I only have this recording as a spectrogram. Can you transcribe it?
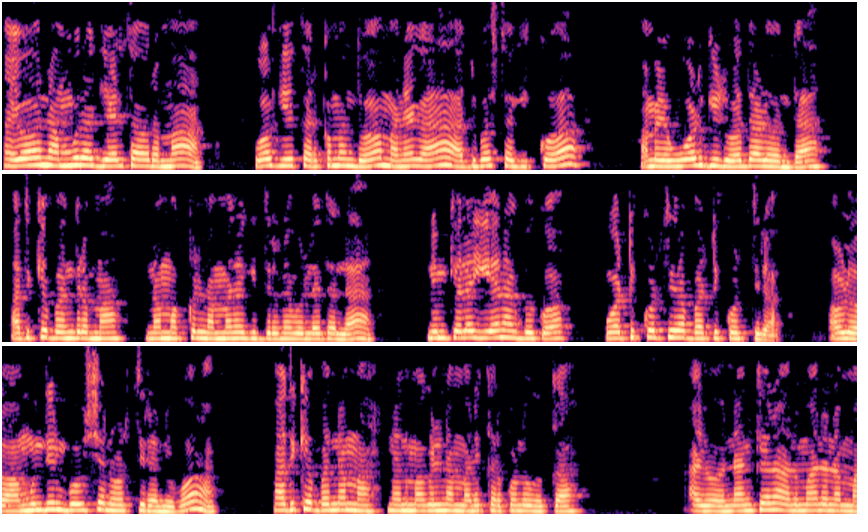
ಅಯ್ಯೋ, ನಮ್ಮೂರಾಗ ಹೇಳ್ತಾವ್ರಮ್ಮ. ಹೋಗಿ ಕರ್ಕೊಂಬಂದು ಮನೆಗೆ ಅದು ಬಸ್ ಇಕ್ಕೋ. ಆಮೇಲೆ ಓಡ್ಗಿಡ್ ಓದಾಳು ಅಂತ. ಅದಕ್ಕೆ ಬಂದ್ರಮ್ಮ ನಮ್ಮ ಮಕ್ಕಳು ನಮ್ಮ ಮನೆಗಿದ್ರೆ ಒಳ್ಳೇದಲ್ಲ. ನಿಮ್ಗೆಲ್ಲ ಏನಾಗಬೇಕು? ಒಟ್ಟಿಗೆ ಕೊಡ್ತೀರಾ, ಬಟ್ಟೆ ಕೊಡ್ತೀರಾ? ಅವಳು ಮುಂದಿನ ಭವಿಷ್ಯ ನೋಡ್ತೀರಾ ನೀವು? ಅದಕ್ಕೆ ಬನ್ನಮ್ಮ ನನ್ನ ಮಗಳು ನಮ್ಮ ಮನೆಗೆ ಕರ್ಕೊಂಡು ಹೋಗಕ್ಕ. ಅಯ್ಯೋ ನನಗೇನೋ ಅನುಮಾನನಮ್ಮ.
